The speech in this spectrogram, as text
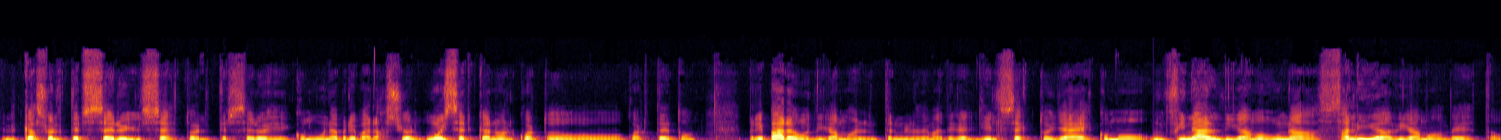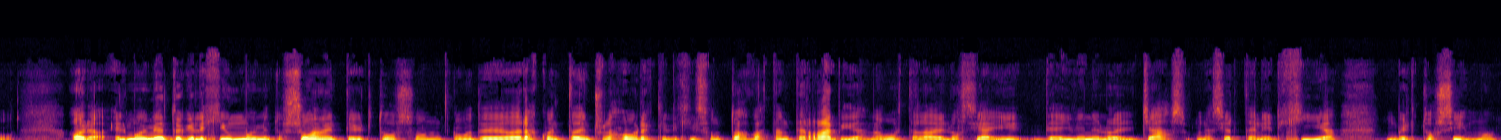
En el caso del tercero y el sexto, el tercero es como una preparación muy cercano al cuarto cuarteto, prepara, digamos, en términos de material, y el sexto ya es como un final, digamos, una salida, digamos, de esto. Ahora, el movimiento que elegí es un movimiento sumamente virtuoso, como te darás cuenta dentro de las obras que elegí son todas bastante rápidas, me gusta la velocidad y de ahí viene lo del jazz, una cierta energía, un virtuosismo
